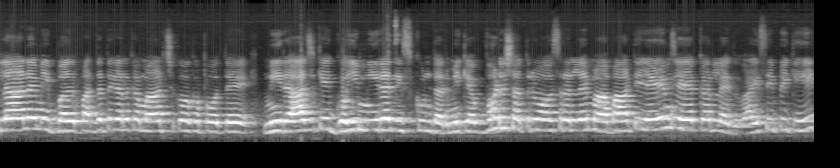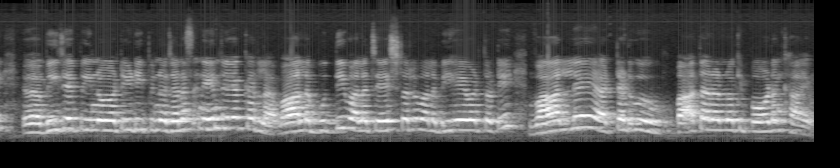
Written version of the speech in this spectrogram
ఇలానే మీ పద్ధతి కనుక మార్చుకోకపోతే మీ రాజకీయ గొయ్యి మీరే తీసుకుంటారు. మీకు ఎవ్వడు శత్రువు అవసరం లేదు. మా పార్టీ ఏం చేయక్కర్లేదు. వైసీపీకి బీజేపీనో టీడీపీనో జనసేన ఏం చేయక్కర్లా. వాళ్ళ బుద్ధి వాళ్ళ చేష్టలు వాళ్ళ బిహేవియర్ తోటి వాళ్ళే అట్టడుగు పాతాళంలోకి పోవడం ఖాయం.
